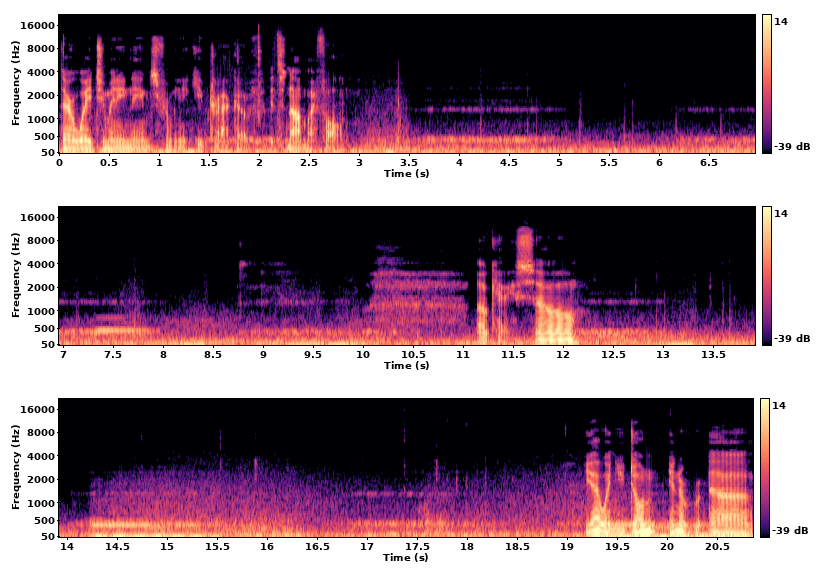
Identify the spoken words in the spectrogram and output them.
There are way too many names for me to keep track of. It's not my fault. Okay, so... Yeah, when you don't inter uh,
